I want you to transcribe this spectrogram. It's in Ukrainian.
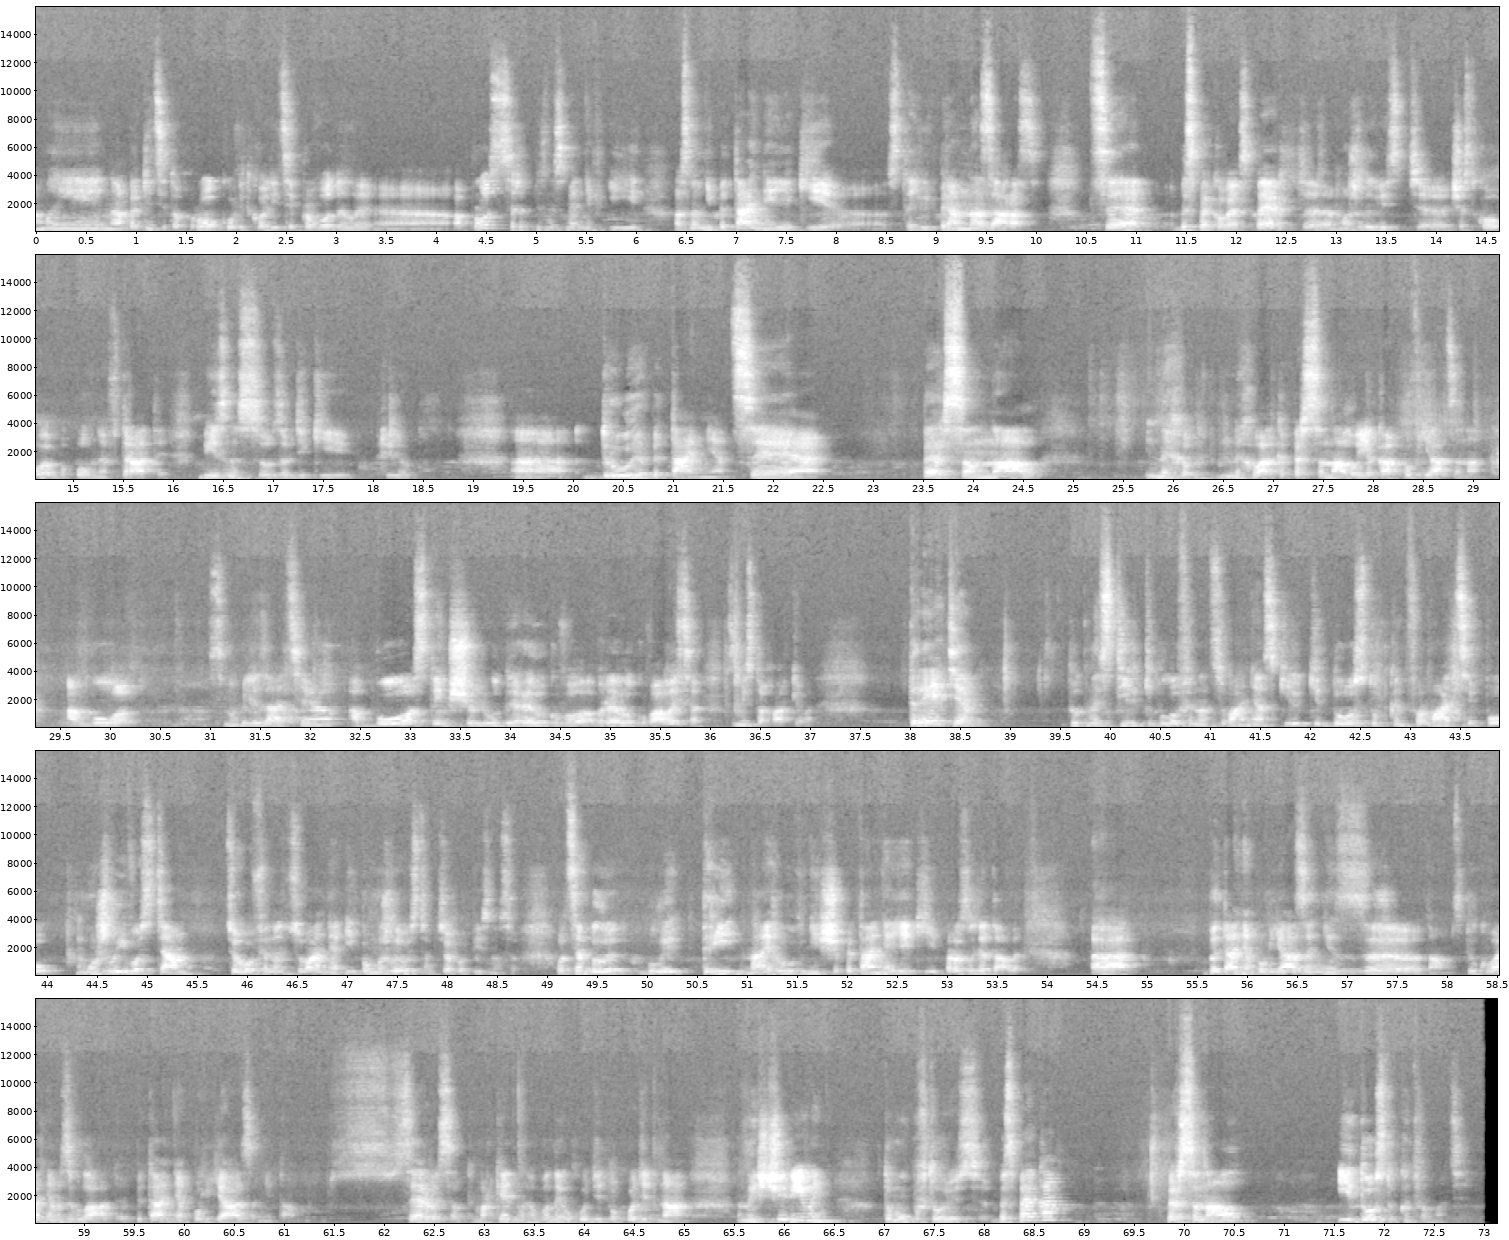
Ми наприкінці того року від коаліції проводили е, опрос серед бізнесменів, і основні питання, які е, стають прямо на зараз, це безпековий аспект, е, можливість часткової або повної втрати бізнесу завдяки прильоту. Друге питання це персонал, нехватка персоналу, яка пов'язана або з мобілізацією, або з тим, що люди релокувалися з міста Харкова. Третє, тут не стільки було фінансування, скільки доступ к інформації по можливостям цього фінансування і по можливостям цього бізнесу. Оце були, були три найголовніші питання, які розглядали. Питання пов'язані з е, там, спілкуванням з владою, питання пов'язані там, з сервісом маркетингом, вони уходять, уходять на нижчий рівень. Тому повторюсь, безпека, персонал і доступ к інформації.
